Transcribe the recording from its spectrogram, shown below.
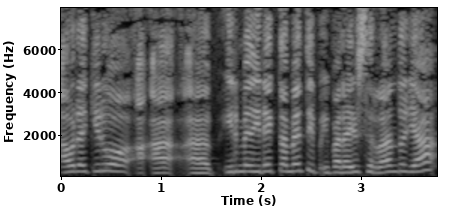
ahora quiero a- a- a irme directamente y, y para ir cerrando ya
